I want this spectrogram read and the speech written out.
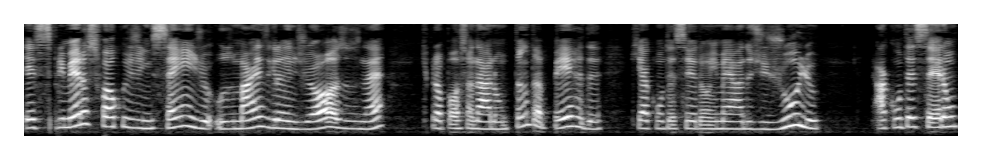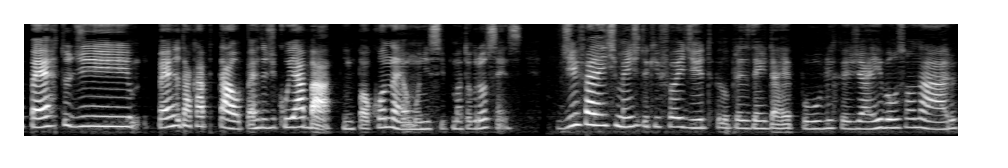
esses primeiros focos de incêndio, os mais grandiosos, né, que proporcionaram tanta perda, que aconteceram em meados de julho, aconteceram perto de perto da capital, perto de Cuiabá, em Poconé, o município matogrossense. Diferentemente do que foi dito pelo presidente da República, Jair Bolsonaro,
